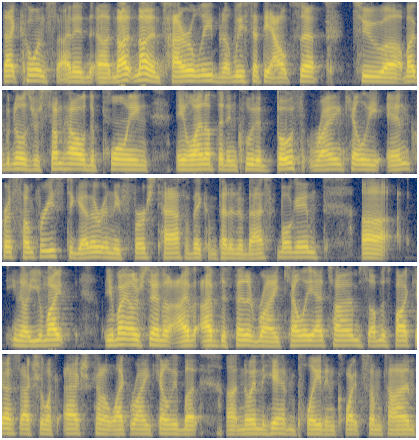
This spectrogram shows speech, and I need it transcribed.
that coincided uh, not not entirely, but at least at the outset to uh, Mike Budenholzer somehow deploying a lineup that included both Ryan Kelly and Kris Humphries together in the first half of a competitive basketball game. Uh, you know, you might you might understand that I've, I've defended Ryan Kelly at times on this podcast. Actually, like I actually kind of like Ryan Kelly, but uh, knowing that he hadn't played in quite some time,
